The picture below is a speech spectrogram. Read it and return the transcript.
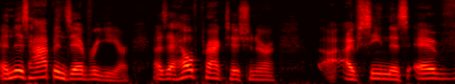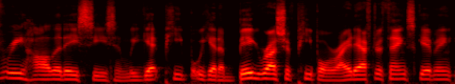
And this happens every year. As a health practitioner, I've seen this every holiday season. We get people, we get a big rush of people right after Thanksgiving.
